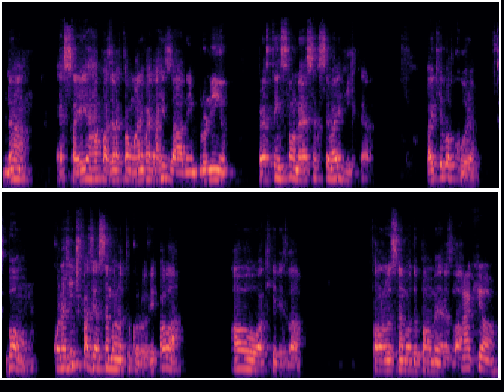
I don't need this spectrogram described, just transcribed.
Não, essa aí, a rapaziada que tá online vai dar risada, hein? Bruninho, Presta atenção nessa que você vai rir, cara. Olha que loucura. Bom, quando a gente fazia samba no Tucuruvi, olha lá. Olha o Aquiles lá. Falando do samba do Palmeiras lá. Aqui, ó.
